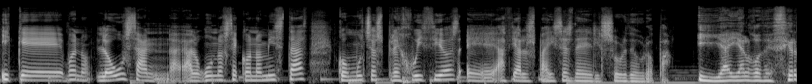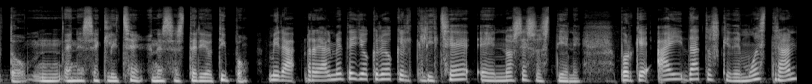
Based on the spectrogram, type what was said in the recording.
y que, bueno, lo usan algunos economistas con muchos prejuicios hacia los países del sur de Europa. ¿Y hay algo de cierto mm, en ese cliché, en ese estereotipo? Mira, realmente yo creo que el cliché eh, no se sostiene, porque hay datos que demuestran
